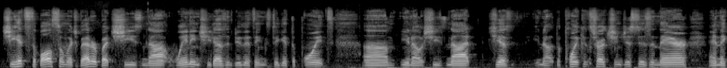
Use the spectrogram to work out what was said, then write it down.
she hits the ball so much better. But she's not winning. She doesn't do the things to get the points. Um, you know, she's not. She has. You know, the point construction just isn't there, and the,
